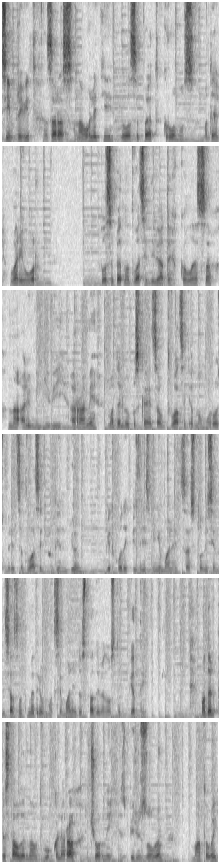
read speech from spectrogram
Всім привіт! Зараз на огляді велосипед Кронус модель Warrior. Велосипед на 29 колесах на алюмінієвій рамі. Модель випускається в 21 розмірі, це 21 дюйм. Підходить під зріст мінімальний це 180 см, максимальний до 195 Модель представлена в двох кольорах: чорний з бірюзовим, матовий.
